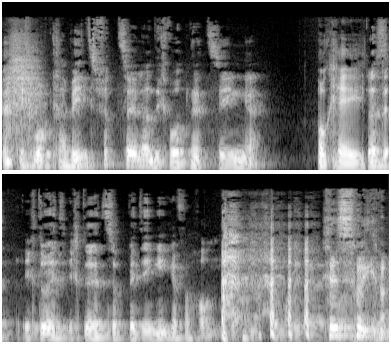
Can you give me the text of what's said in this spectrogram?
ich will keinen Witz erzählen und ich will nicht singen. Okay. Das, ich tue jetzt, ich tue jetzt so Bedingungen verhandeln. So, ja.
